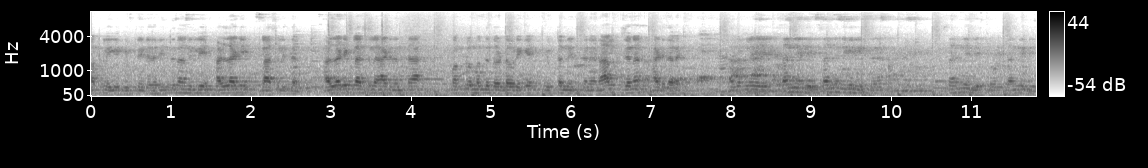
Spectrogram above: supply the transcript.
ಮಕ್ಕಳಿಗೆ ಗಿಫ್ಟ್ ನೀಡಿದ್ದಾರೆ. ಇಂದು ನಾನು ಇಲ್ಲಿ ಹಳ್ಳಾಡಿ ಕ್ಲಾಸಲ್ಲಿದ್ದೇನೆ ಹಳ್ಳಾಡಿ ಕ್ಲಾಸಲ್ಲಿ ಹಾಡಿದಂಥ ಮಕ್ಕಳು ಮತ್ತು ದೊಡ್ಡವರಿಗೆ ಗಿಫ್ಟನ್ನು ನೀಡ್ತೇನೆ. ನಾಲ್ಕು ಜನ ಹಾಡಿದ್ದಾರೆ. ಅದರಲ್ಲಿ ಸನ್ನಿಧಿ, ಸನ್ನಿಧಿಗೆ ನೀಡ್ತೇನೆ. ಸನ್ನಿಧಿ ಸನ್ನಿಧಿ.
